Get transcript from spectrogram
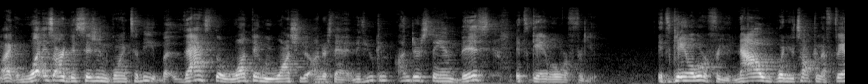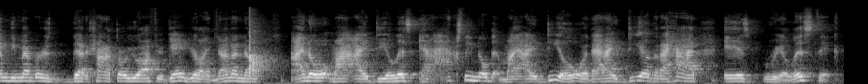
like, what is our decision going to be? But that's the one thing we want you to understand. And if you can understand this, it's game over for you. It's game over for you. Now, when you're talking to family members that are trying to throw you off your game, you're like, no, no, no. I know what my ideal is, and I actually know that my ideal or that idea that I had is realistic.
